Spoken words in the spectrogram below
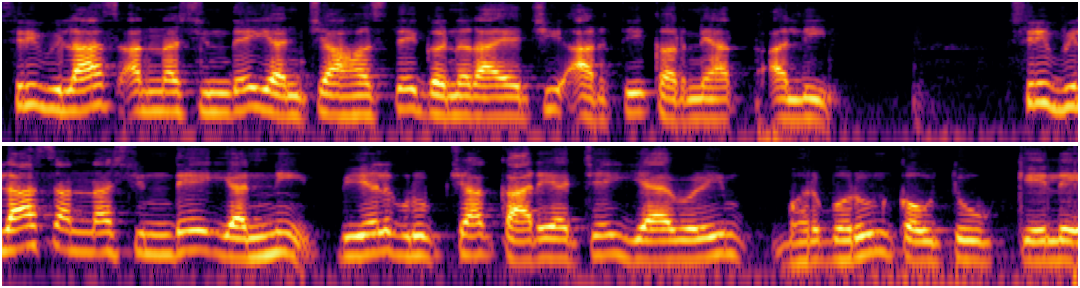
श्री विलास अण्णा शिंदे यांच्या हस्ते गणरायाची आरती करण्यात आली. श्री विलास अण्णा शिंदे यांनी पी एल ग्रुपच्या कार्याचे यावेळी भरभरून कौतुक केले.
